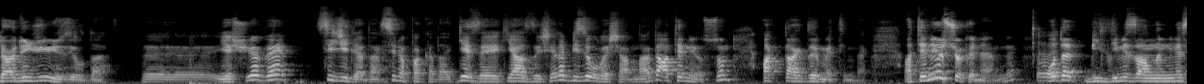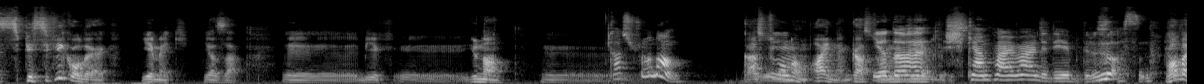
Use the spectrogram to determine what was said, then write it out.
4. yüzyılda e, yaşıyor ve Sicilya'dan Sinop'a kadar gezerek yazdığı şeyler bize ulaşanlar da Ateneos'un aktardığı metinler. Ateneos çok önemli. Evet. O da bildiğimiz anlamıyla spesifik olarak yemek yazan e, bir e, Yunan. E, Gastronom. Gastronom aynen gastronom Ya da şikenperver de diyebiliriz aslında. Valla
